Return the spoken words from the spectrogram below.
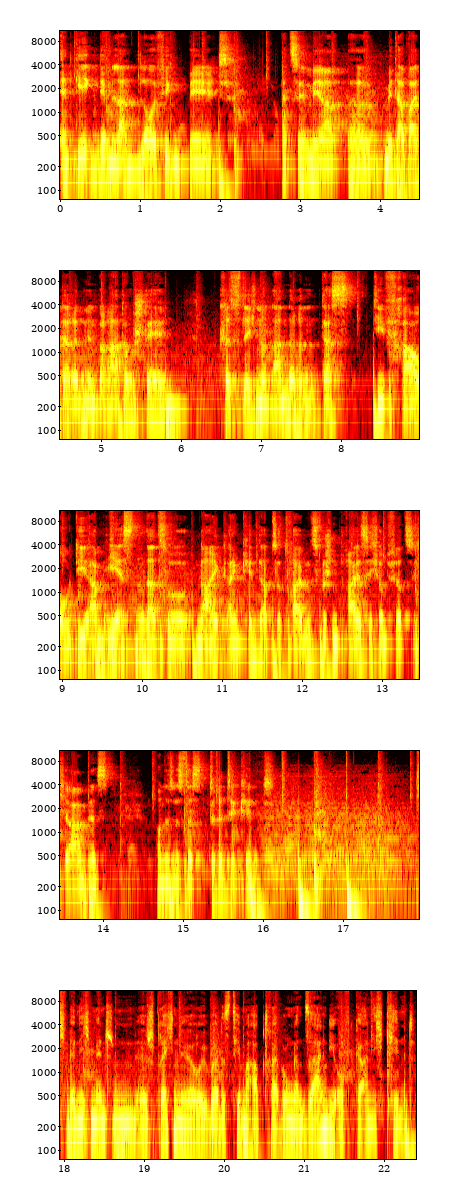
Entgegen dem landläufigen Bild erzählen mir äh, Mitarbeiterinnen in Beratungsstellen, christlichen und anderen, dass die Frau, die am ehesten dazu neigt, ein Kind abzutreiben, zwischen 30 und 40 Jahren ist. Und es ist das dritte Kind. Wenn ich Menschen äh, sprechen höre über das Thema Abtreibung, dann sagen die oft gar nicht Kind.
